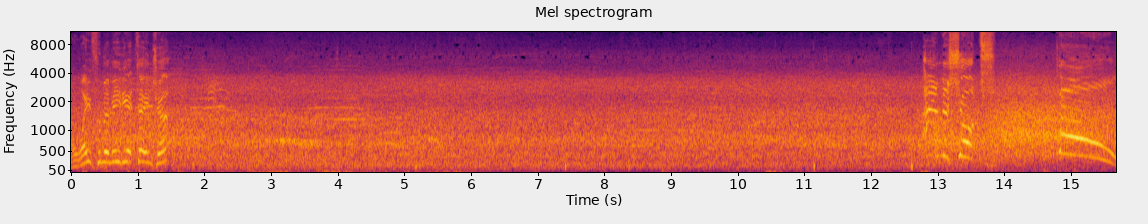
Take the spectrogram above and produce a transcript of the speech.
Away from immediate danger. And the shot! Goal!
